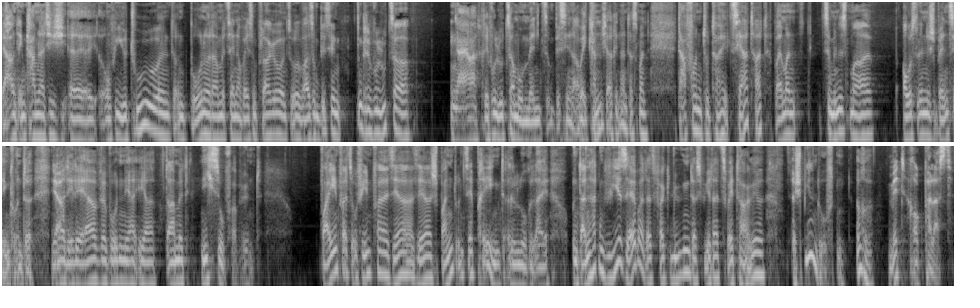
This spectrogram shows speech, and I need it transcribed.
Ja, und dann kam natürlich äh, irgendwie U2 und, und Bono da mit seiner weißen Flagge und so, war so ein bisschen ein Revoluzer naja, Revoluzer-Moment so ein bisschen. Aber ich kann mich erinnern, dass man davon total zerrt hat, weil man zumindest mal ausländische Bands sehen konnte. Ja. In der DDR, wir wurden ja eher damit nicht so verwöhnt. War jedenfalls auf jeden Fall sehr, sehr spannend und sehr prägend, also Lorelei. Und dann hatten wir selber das Vergnügen, dass wir da zwei Tage äh, spielen durften. Irre. Mit Rockpalast.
